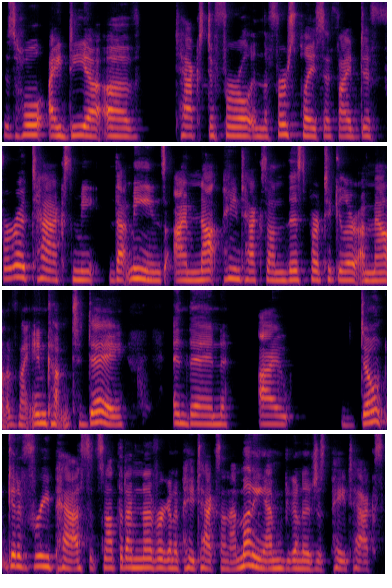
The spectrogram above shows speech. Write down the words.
this whole idea of tax deferral in the first place. If I defer a tax, me that means I'm not paying tax on this particular amount of my income today, and then I don't get a free pass. It's not that I'm never going to pay tax on that money. I'm going to just pay tax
